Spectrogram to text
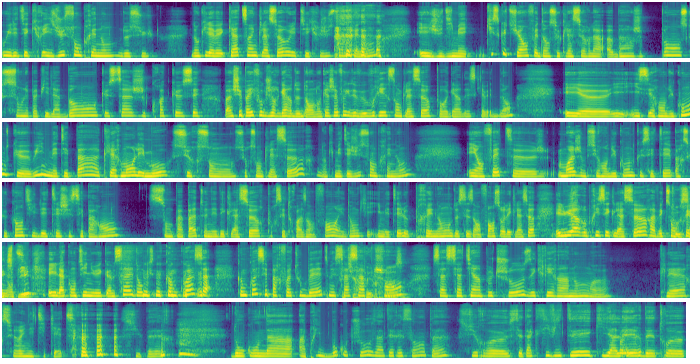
où il était écrit juste son prénom dessus. Donc il avait 4-5 classeurs où il était écrit juste son prénom. et je lui dis, mais qu'est-ce que tu as en fait dans ce classeur-là? Ah Ben, je pense que ce sont les papiers de la banque. Ça, je crois que c'est. Ben, je sais pas, il faut que je regarde dedans. Donc à chaque fois, il devait ouvrir son classeur pour regarder ce qu'il y avait dedans. Et euh, il, s'est rendu compte que oui, il ne mettait pas clairement les mots sur son, sur son classeur. Donc il mettait juste son prénom. Et en fait, euh, moi, je me suis rendu compte que c'était parce que quand il était chez ses parents, son papa tenait des classeurs pour ses trois enfants et donc il mettait le prénom de ses enfants sur les classeurs et lui a repris ses classeurs avec son prénom dessus et il a continué comme ça et donc comme quoi ça comme quoi c'est parfois tout bête mais ça, s'apprend. ça ça tient un peu de choses d'écrire un nom euh, clair sur une étiquette. Super. Donc on a appris beaucoup de choses intéressantes hein, sur euh, cette activité qui a l'air d'être euh, euh,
